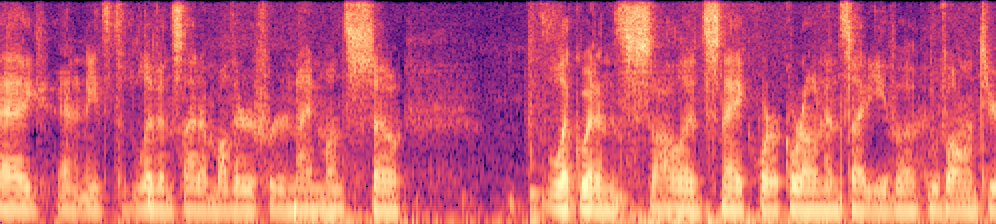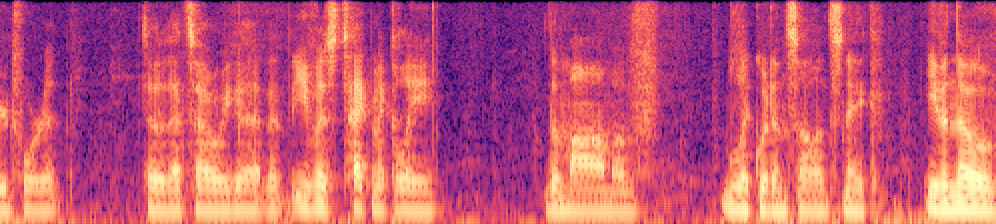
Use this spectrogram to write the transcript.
egg, and it needs to live inside a mother for nine months. So, liquid and solid snake were grown inside Eva, who volunteered for it. So that's how we got. that Eva's technically the mom of liquid and solid snake, even though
